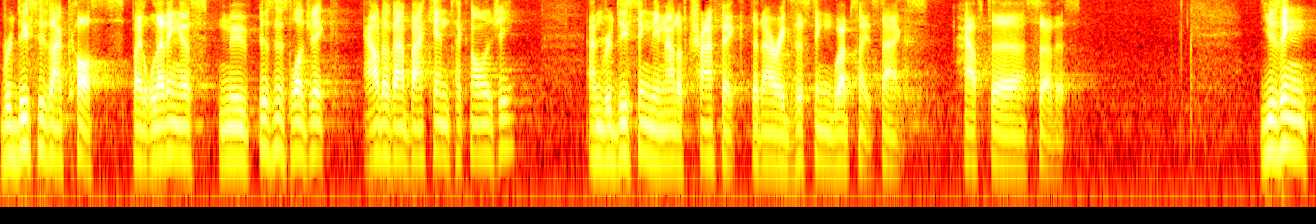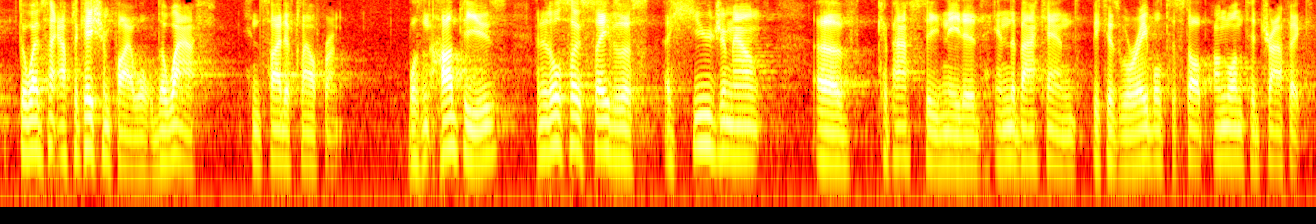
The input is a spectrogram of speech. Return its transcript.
reduces our costs by letting us move business logic out of our backend technology and reducing the amount of traffic that our existing website stacks have to service. Using the website application firewall, the WAF, inside of CloudFront wasn't hard to use, And it also saves us a huge amount of capacity needed in the back end because we're able to stop unwanted traffic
